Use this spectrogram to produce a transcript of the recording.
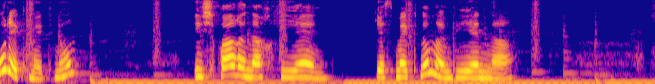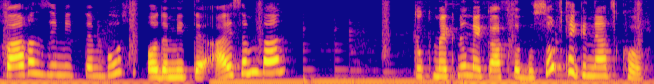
Ուր եք մեկնում։ Ich fahre nach Wien։ Ես մեկնում եմ Վիեննա։ Bus oder mit der Eisenbahn? Դուք մեկնում եք ավտոբուսով թե գնացքով։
